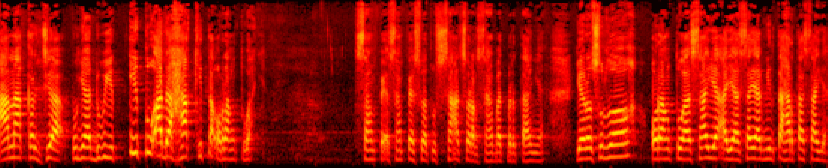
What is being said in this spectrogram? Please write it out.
Anak kerja, punya duit, itu ada hak kita orang tuanya. Sampai-sampai suatu saat seorang sahabat bertanya, Ya Rasulullah, orang tua saya, ayah saya minta harta saya.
